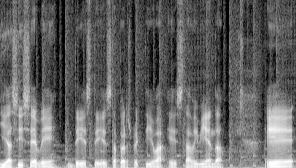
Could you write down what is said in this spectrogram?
Y así se ve desde esta perspectiva esta vivienda. Eh,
